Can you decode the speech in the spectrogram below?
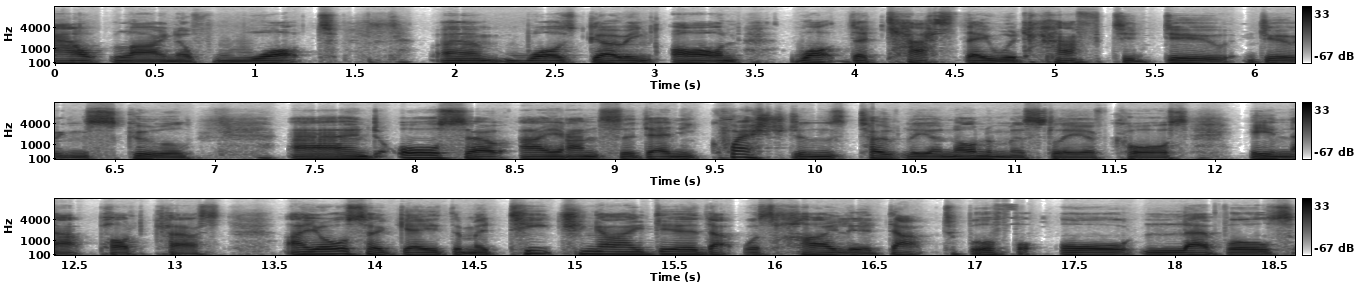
outline of what um, was going on, what the task they would have to do during school, and also I answered any questions totally anonymously, of course, in that podcast. I also gave them a teaching idea that was highly adaptable for all levels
